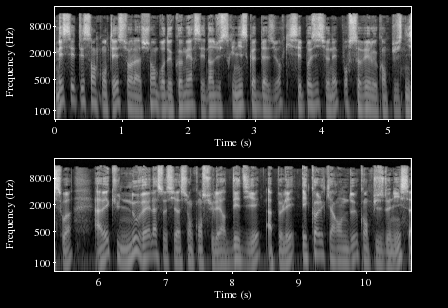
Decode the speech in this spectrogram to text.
Mais c'était sans compter sur la Chambre de commerce et d'industrie Nice Côte d'Azur qui s'est positionnée pour sauver le campus niçois avec une nouvelle association consulaire dédiée appelée École 42 Campus de Nice,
